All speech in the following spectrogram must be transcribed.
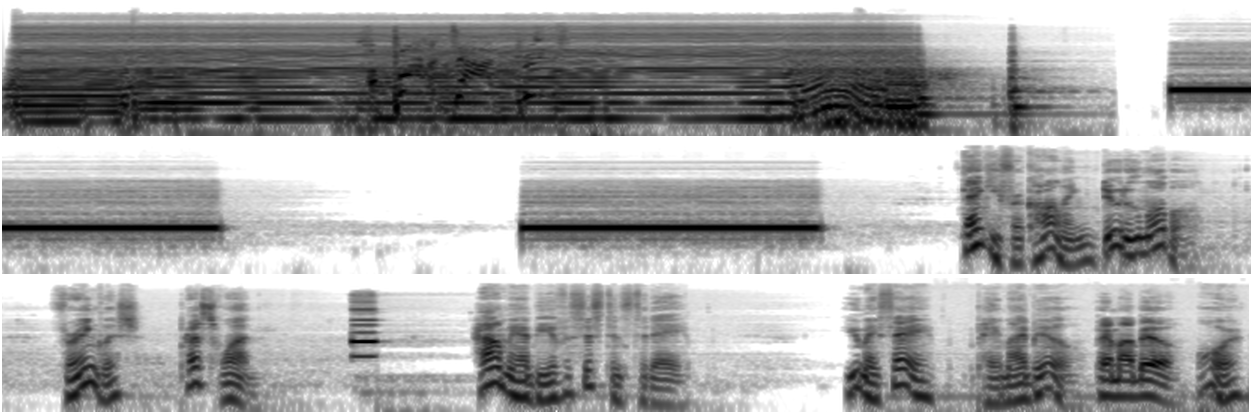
Apologize, bitch! Thank you for calling Doodoo Mobile. For English, press 1. How may I be of assistance today? You may say, pay my bill, Pay my bill. or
